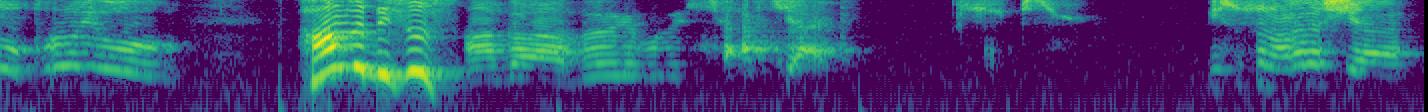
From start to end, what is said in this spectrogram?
bu proyum. Hamza bir sus. Aga böyle bunu çak çak. Bir susun arkadaş ya.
